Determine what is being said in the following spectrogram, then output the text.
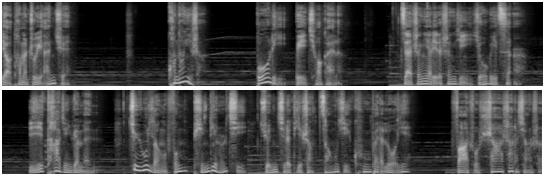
要他们注意安全。哐当一声，玻璃被敲开了，在深夜里的声音尤为刺耳。一踏进院门，就有冷风平地而起，卷起了地上早已枯败的落叶，发出沙沙的响声。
